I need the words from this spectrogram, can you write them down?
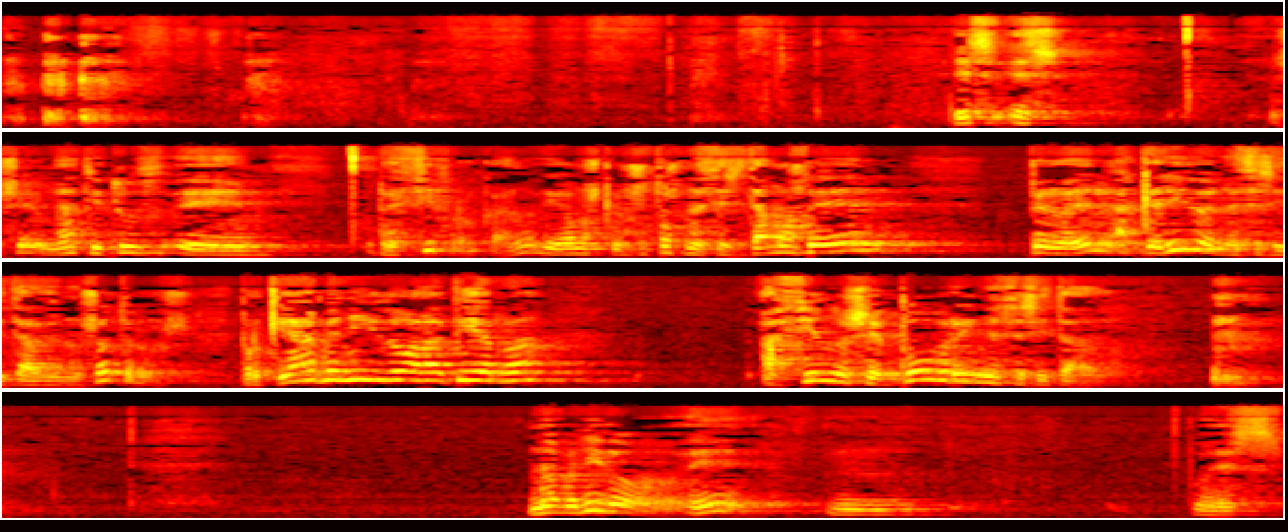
Es, una actitud eh, recíproca, ¿no? Digamos que nosotros necesitamos de Él, pero Él ha querido necesitar de nosotros, porque ha venido a la tierra haciéndose pobre y necesitado. no ha venido, ¿eh? mm, pues,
